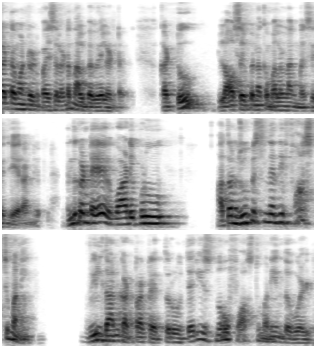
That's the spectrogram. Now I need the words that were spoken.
కట్టమంటాడు పైసలు అంటే నలభై వేలు అంటాడు కట్టు లాస్ అయిపోయినాక మళ్ళీ నాకు మెసేజ్ చేయరా అని చెప్పి ఎందుకంటే వాడు ఇప్పుడు అతను చూపిస్తుంది అది ఫాస్ట్ మనీ వీళ్ళు దానికి అట్రాక్ట్ అవుతారు. There is no fast money in the world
